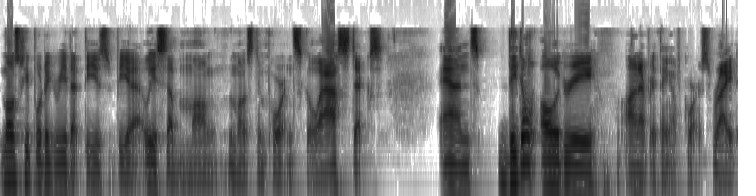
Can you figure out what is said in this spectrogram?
most people would agree that these would be at least among the most important scholastics. And they don't all agree on everything, of course, right?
